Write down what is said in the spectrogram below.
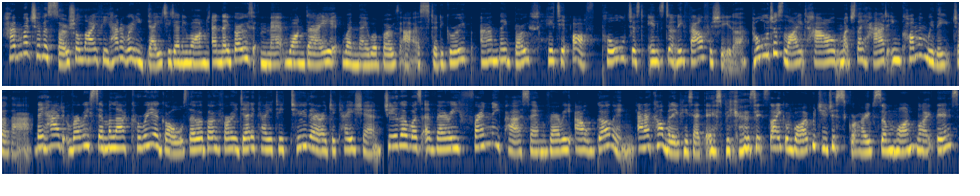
had much of a social life, he hadn't really dated anyone, and they both met one day when they were both at a study group and they both hit it off. Paul just instantly fell for Sheila. Paul just liked how much they had in common with each other. They had very similar career goals, they were both very dedicated to their education. Sheila was a very friendly person, very outgoing. And I can't believe he said this because it's like, why would you describe someone like this? This,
